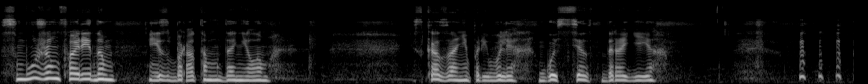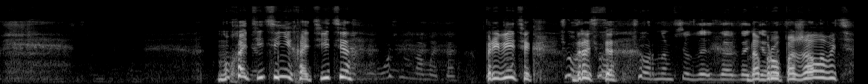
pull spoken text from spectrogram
с мужем Фаридом и с братом Данилом. Из Казани прибыли гости дорогие. Ну, хотите, не хотите. Можно нам это? Приветик. Здрасте. Добро пожаловать.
